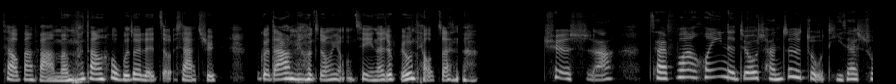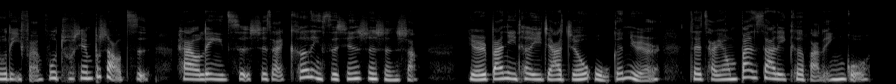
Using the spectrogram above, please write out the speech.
才有办法门不当户不对的走下去。如果大家没有这种勇气，那就不用挑战了。确实啊，财富和婚姻的纠缠这个主题在书里反复出现不少次，还有另一次是在柯林斯先生身上。由于班尼特一家只有五个女儿，在采用半萨利克法的英国。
